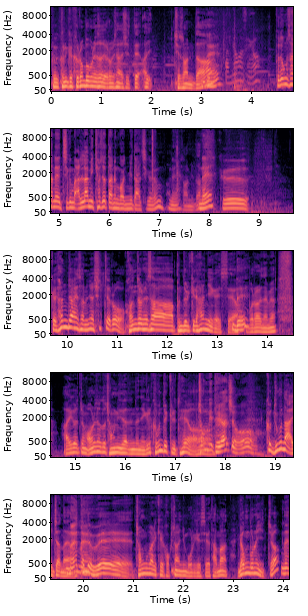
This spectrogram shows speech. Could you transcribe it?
그, 그러니까 그런 부분에서 여러분 생각하실 때, 아, 죄송합니다. 네. 안녕하세요. 부동산에 지금 알람이 켜졌다는 겁니다, 지금. 네. 아, 죄송합니다. 네. 그, 그 현장에서는요, 실제로 건설 회사 분들끼리 하는 얘기가 있어요. 네. 뭐라 하냐면, 아, 이거 좀 어느 정도 정리돼야 된다는 얘기를 그분들끼리도 해요. 정리돼야죠. 그 누구나 알잖아요. 네네. 근데 왜 정부만 이렇게 걱정하는지 모르겠어요. 다만 명분은 있죠. 네.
